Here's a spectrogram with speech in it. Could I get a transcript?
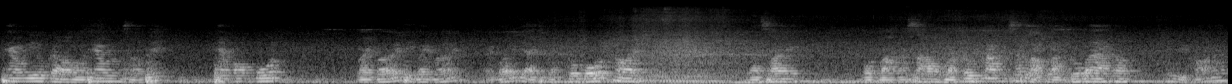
Theo yêu cầu theo sở thích theo mong muốn bài mới thì bài mới bài mới giờ chỉ cần câu 4 thôi. Là xoay một vòng là sau và câu 5 sẽ lọc làm câu 3 thôi. Không gì khó lắm.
